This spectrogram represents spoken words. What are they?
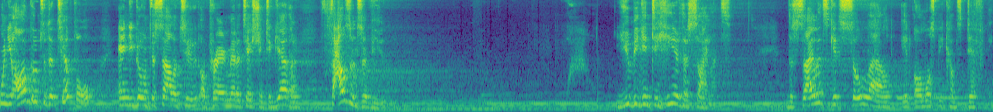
when you all go to the temple and you go into solitude or prayer and meditation together, thousands of you, you begin to hear the silence. The silence gets so loud it almost becomes deafening.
